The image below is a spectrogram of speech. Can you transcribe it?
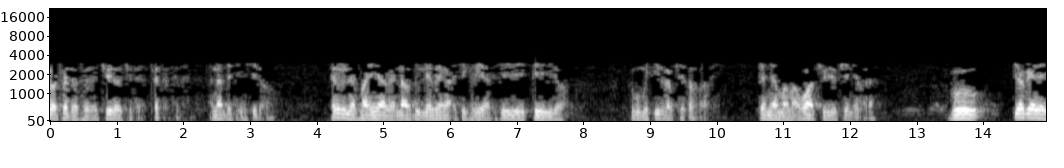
တော့ထွက်တော့ထွက်တယ်ချွေးတော့ချွေးတယ်ထွက်တော့ထွက်တယ်အနာတ္တတိမရှိတော့ဘူးအဲ့လိုနဲ့မှန်ရပဲနောက်သူ့ level ကအချိန်ကလေးကတစ်ပြေးပြေးတေးပြီးတော့အခုမရှိတော့ဖြစ်တော့ပါပြီကျမ်းကျမ်းမှာမှာဝါဖြူဖြူဖြစ်နေပါလားအခုပြောခဲ့တဲ့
